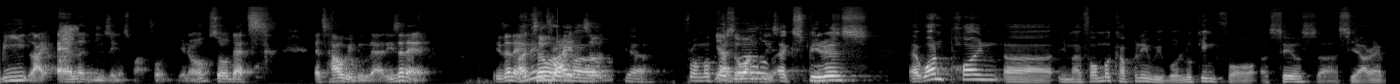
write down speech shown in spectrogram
Be like Alan using a smartphone, you know? So that's that's how we do that, isn't it? Isn't it? So from right, a, so yeah, from a Yeah, on, personal experience, at one point uh, in my former company, we were looking for a sales uh, CRM.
